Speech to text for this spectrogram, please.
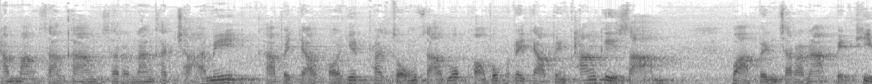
ธรรมังสังฆังสรนังคัจฉามิข้าพเจ้าขอยึดพระสงฆ์สาวกของพระพุทธเจ้าเป็นครั้งที่สามว่าเป็นสรณะเป็นที่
